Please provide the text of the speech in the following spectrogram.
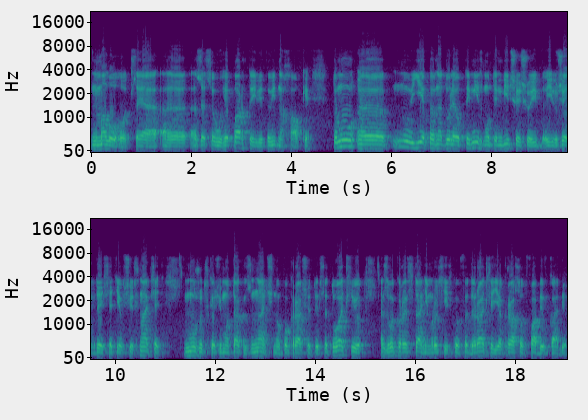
малого це ЗСУ Гепард і відповідно Хавки. Тому е, ну, є певна доля оптимізму, тим більше, що і, вже 10 і в 16 можуть, скажімо так, значно покращити ситуацію з використанням Російської Федерації якраз от фабів кабів.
